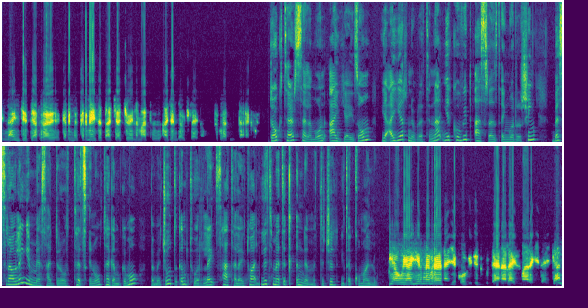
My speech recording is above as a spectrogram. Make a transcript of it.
እና ኢትዮጵያ ቅድሚያ የሰጣቻቸው የልማት አጀንዳዎች ላይ ነው ዶክተር ሰለሞን አያይዞም የአየር ንብረትና የኮቪድ-19 ወረርሽኝ በስራው ላይ የሚያሳድረው ተጽዕኖ ተገምግሞ በመጪው ጥቅምት ወር ላይ ሳተላይቷ ልትመጥቅ እንደምትችል ይጠቁማሉ። ያው የአየር ንብረት የኮቪድን ጉዳይ analyze ማድረግ ይጠይቃል።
